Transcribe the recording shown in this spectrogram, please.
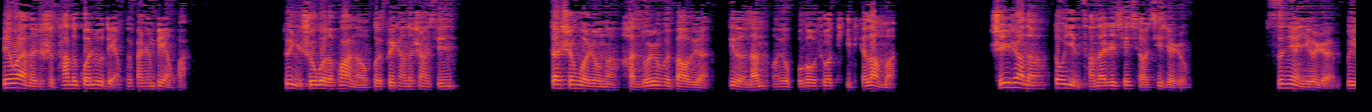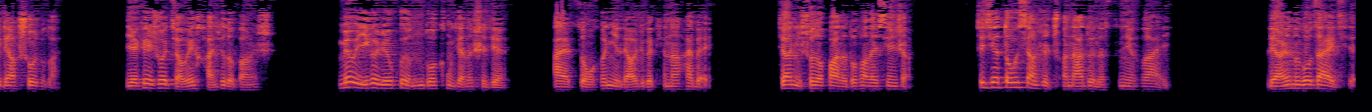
另外呢，就是他的关注点会发生变化，对你说过的话呢，会非常的上心。在生活中呢，很多人会抱怨自己的男朋友不够说体贴浪漫，实际上呢，都隐藏在这些小细节中。思念一个人不一定要说出来，也可以说较为含蓄的方式。没有一个人会有那么多空闲的时间，哎，总和你聊这个天南海北，将你说的话呢都放在心上，这些都像是传达对你的思念和爱意。两人能够在一起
